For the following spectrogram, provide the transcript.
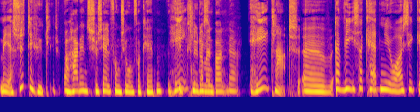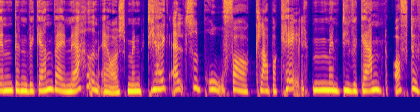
men jeg synes, det er hyggeligt. Og har det en social funktion for katten? Helt, det knytter man altså, bånd der? Helt klart. Øh, der viser katten jo også igen, den vil gerne være i nærheden af os, men de har ikke altid brug for klap og kæl, men de vil gerne ofte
